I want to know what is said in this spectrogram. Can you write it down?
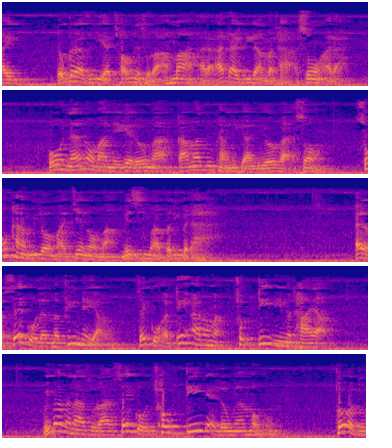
အဲ့ဒုက္ခရစရိယာ6နှစ်ဆိုတာအမှားအဲ့ဒါအတ္တကိလမထာအစွန်းအဲ့ဒါဟိုနန်းတော်မှာနေခဲ့တော့ကကာမတုခံလိကယောကအစွန်းစွန်းခံပြီးတော့မှကျင့်တော့မှမစ္စည်းမပရိပဒါ အဲ့တော့စိတ်ကိုလည်းမဖိနှိပ်ရအောင်စိတ်ကိုအတင်းအားတော့မှချုပ်တီးပြီးမထားရအောင်ဝိပဿနာဆိုတာစိတ်ကိုချုပ်တီးတဲ့လုပ်ငန်းမဟုတ်ဘူးထို့အတူ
